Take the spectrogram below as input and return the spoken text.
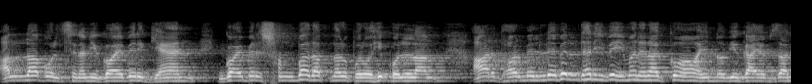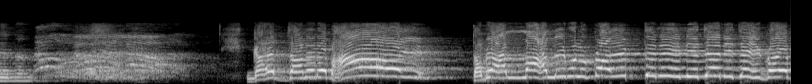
আল্লাহ বলছেন, আমি গয়েবের জ্ঞান, গয়েবের সংবাদ আপনার উপর ওহি করলাম। আর ধর্মের লেভেল ধারিবে বেঈমানেরা কয়, নবী গায়েব জানে না। গায়েব জানে রে ভাই। তবে আল্লাহ আলিমুল গয়েব তিনি নিজে নিজেই গয়েব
